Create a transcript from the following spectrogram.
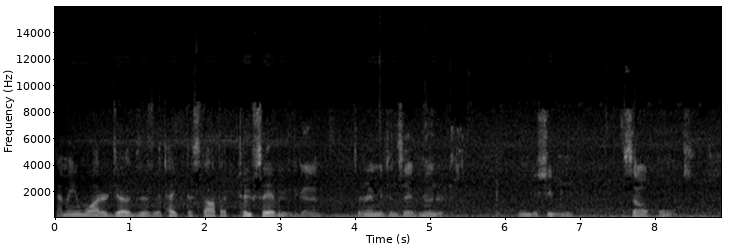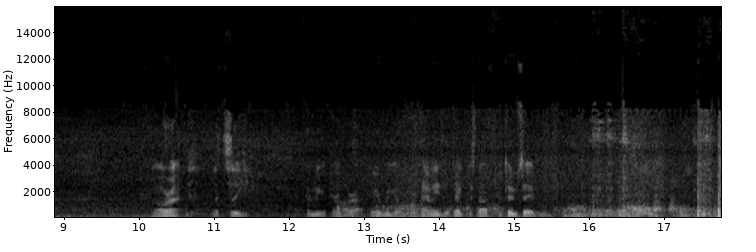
How many water jugs does it take to stop a 270? The gun. It's a Remington 700. We'll be shooting soft points. All right, let's see. How many it take? All right, here we go. How many does it take to stop the 270?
